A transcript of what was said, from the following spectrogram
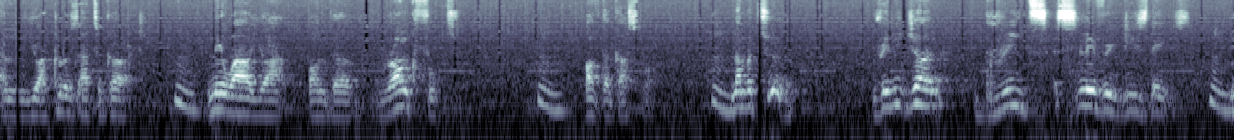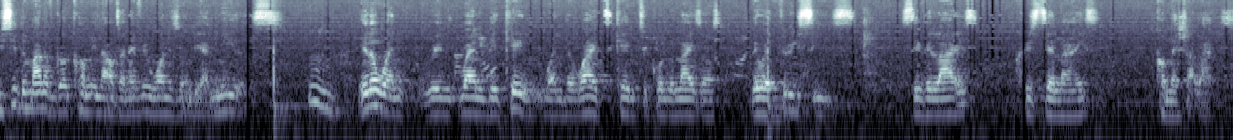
um, you are closer to God. Hmm. Meanwhile, you are on the wrong foot hmm. of the gospel. Number two, religion breeds slavery these days. You see the man of God coming out and everyone is on their knees. You know when when when they came, when the whites came to colonize us, there were three C's: civilize, Christianize, commercialize.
